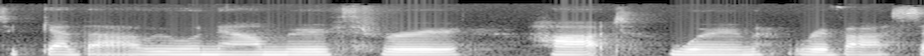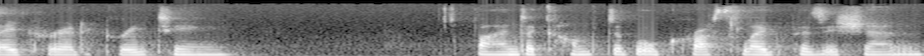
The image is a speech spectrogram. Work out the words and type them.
Together, we will now move through heart, womb, river, sacred greeting. Find a comfortable cross leg position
